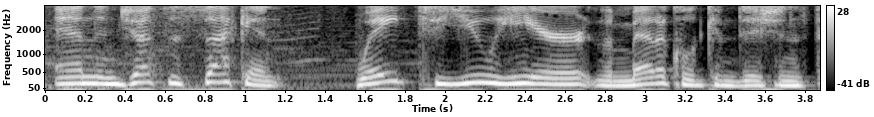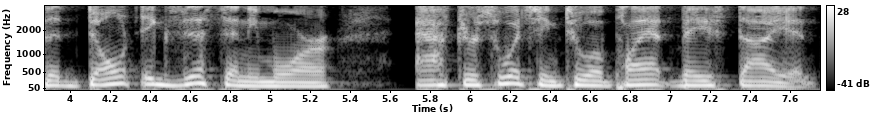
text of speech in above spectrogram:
And in just a second, wait till you hear the medical conditions that don't exist anymore after switching to a plant based diet.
